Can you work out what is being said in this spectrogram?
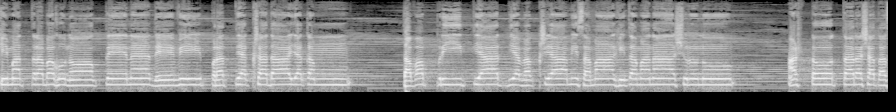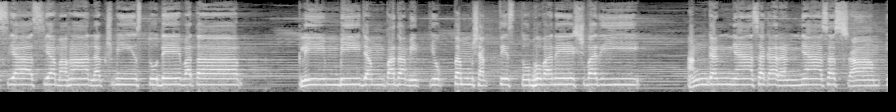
किमत्र बहुनोक्तेन देवी प्रत्यक्षदायकम् तव प्रीत्याद्य वक्ष्यामि समाहितमनाशृणु अष्टोत्तरशतस्यास्य महालक्ष्मीस्तु देवता। क्लीम् बीजम् पदमित्युक्तम् शक्तिस्तु भुवनेश्वरी। अङ्गन्यासकरन्यासस्राम्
